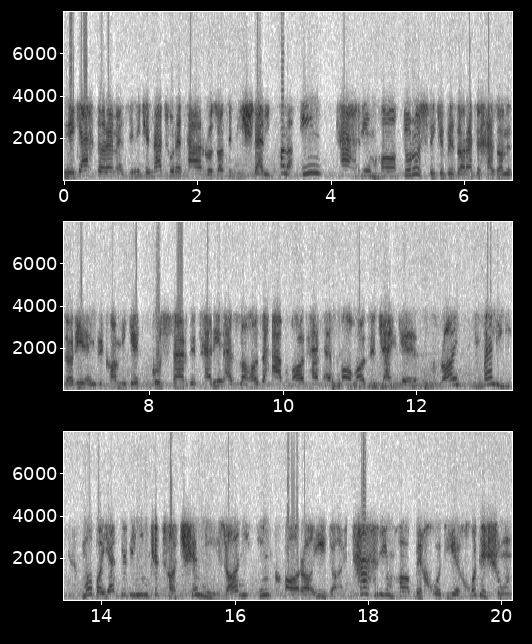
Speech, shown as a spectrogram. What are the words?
نگه دارن از اینی که نتونه تعرضات بیشتری حالا این تحریم ها درسته که وزارت خزانه داری امریکا میگه گسترده ترین از لحاظ ابعاد هست از آغاز جنگ اوکراین ولی ما باید ببینیم که تا چه میزانی این کارایی داره. تحریم ها به خودی خودشون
